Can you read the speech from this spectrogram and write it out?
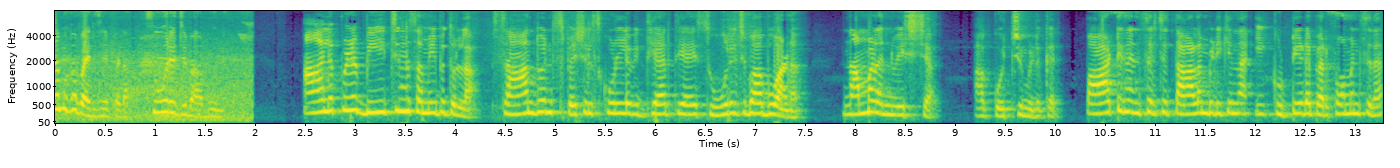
നമുക്ക് പരിചയപ്പെടാം. സൂരജ് ബാബുവിനെ. ആലപ്പുഴ ബീച്ചിന് സമീപത്തുള്ള സാന്ത്വൻ സ്പെഷ്യൽ സ്കൂളിലെ വിദ്യാർത്ഥിയായ സൂരജ് ബാബുവാണ് നമ്മൾ അന്വേഷിച്ച ആ കൊച്ചുമിടുക്കൻ. പാട്ടിനനുസരിച്ച് താളം പിടിക്കുന്ന ഈ കുട്ടിയുടെ പെർഫോമൻസിന്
